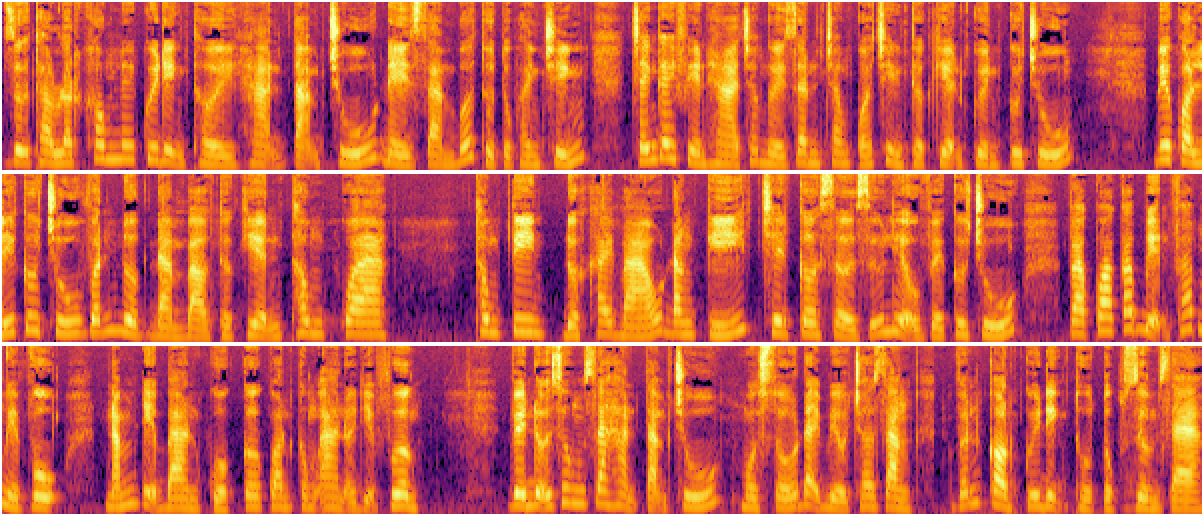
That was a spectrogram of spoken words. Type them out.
dự thảo luật không nên quy định thời hạn tạm trú để giảm bớt thủ tục hành chính, tránh gây phiền hà cho người dân trong quá trình thực hiện quyền cư trú. Việc quản lý cư trú vẫn được đảm bảo thực hiện thông qua thông tin được khai báo đăng ký trên cơ sở dữ liệu về cư trú và qua các biện pháp nghiệp vụ nắm địa bàn của cơ quan công an ở địa phương. Về nội dung gia hạn tạm trú, một số đại biểu cho rằng vẫn còn quy định thủ tục dườm già.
